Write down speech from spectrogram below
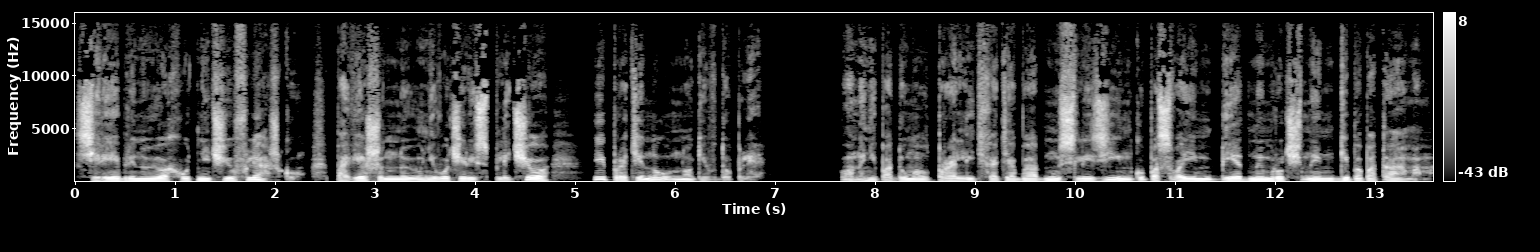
серебряную охотничью фляжку, повешенную у него через плечо, и протянул ноги в дупле. Он и не подумал пролить хотя бы одну слезинку по своим бедным ручным гипопотамам,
